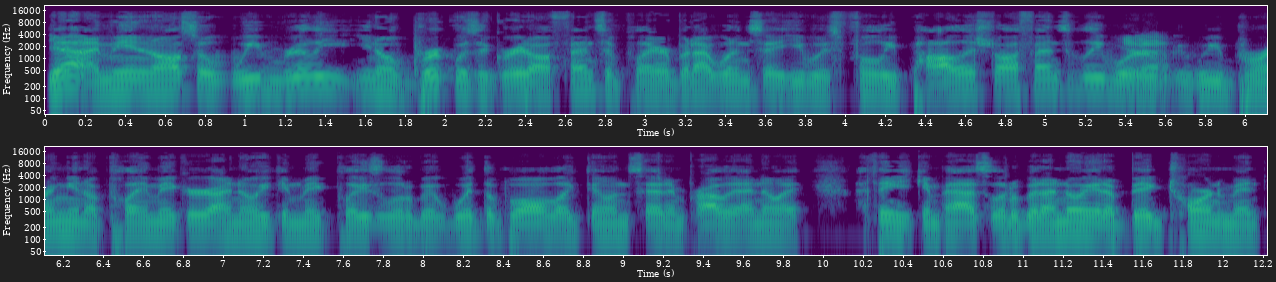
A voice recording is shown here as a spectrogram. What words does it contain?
Yeah, I mean, and also we really, you know, Brook was a great offensive player, but I wouldn't say he was fully polished offensively. Where yeah. we bring in a playmaker, I know he can make plays a little bit with the ball, like Dylan said, and probably I know I, I think he can pass a little bit. I know he had a big tournament.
